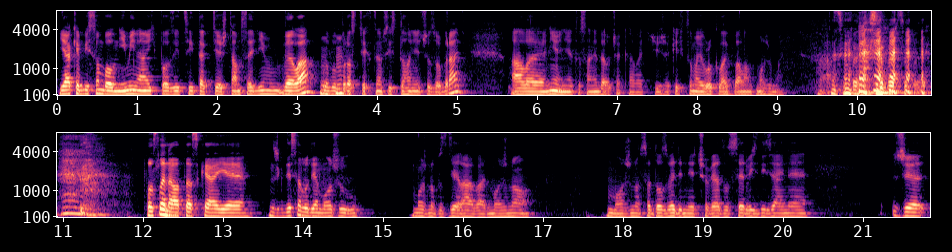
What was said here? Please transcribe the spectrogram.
Ja keby som bol nimi na ich pozícii, tak tiež tam sedím veľa, mm-hmm. lebo proste chcem si z toho niečo zobrať. Ale nie, nie, to sa nedá očakávať. Čiže keď chcú mať work-life balance, môžu mať. A, super, super, super. Posledná otázka je, že kde sa ľudia môžu možno vzdelávať, možno, možno sa dozvedieť niečo viac o service dizajne, že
